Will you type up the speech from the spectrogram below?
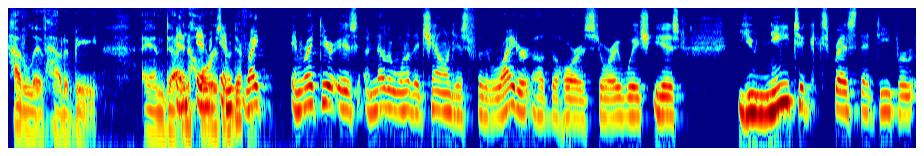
how to live, how to be. And, uh, and, and horror is no different. Right and right there is another one of the challenges for the writer of the horror story, which is you need to express that deeper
